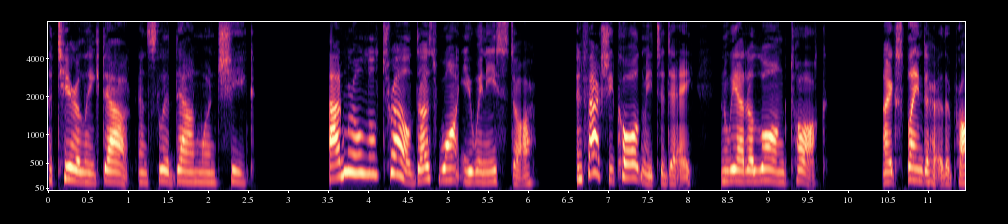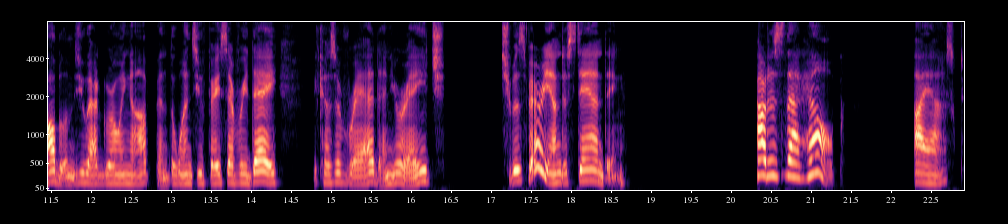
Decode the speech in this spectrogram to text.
A tear leaked out and slid down one cheek. Admiral Luttrell does want you in Eastar. In fact, she called me today, and we had a long talk. I explained to her the problems you had growing up and the ones you face every day because of Red and your age. She was very understanding. How does that help? I asked,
